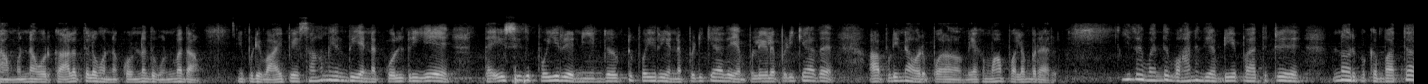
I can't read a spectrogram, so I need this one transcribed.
நான் முன்ன ஒரு காலத்தில் உன்னை கொன்னது உண்மைதான். இப்படி வாய் பேசாமல் இருந்து என்னை கொல்றியே. தயவுசெய்து போயிரு. நீ எங்கே விட்டு போயிரு. என்னை பிடிக்காத. என் பிள்ளைகளை பிடிக்காத. அப்படின்னு அவர் வேகமாக புலம்புறாரு. இதை வந்து வானதி அப்படியே பார்த்துட்டு இன்னொரு பக்கம் பார்த்தா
